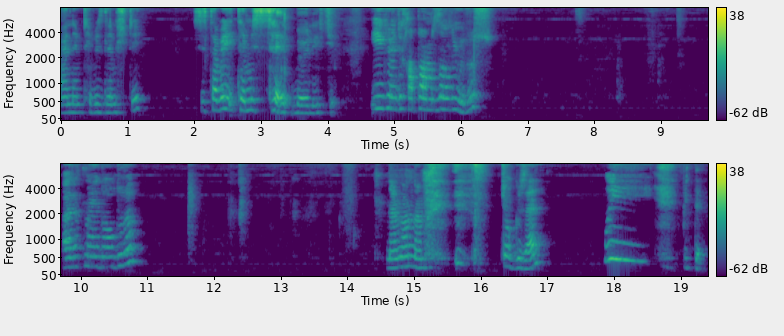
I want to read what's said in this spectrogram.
Annem temizlemişti. Siz tabii temizse böyle için. İlk önce kapağımızı alıyoruz. Arıtmayı doldurup Nem nem. Çok güzel. Whee! Bitti.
